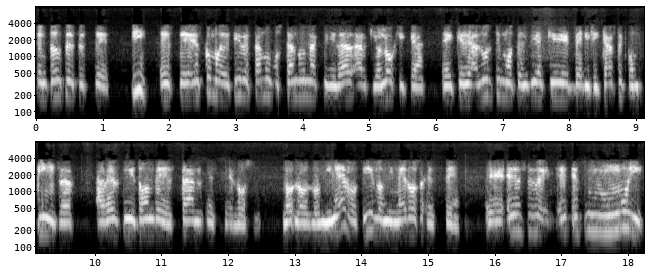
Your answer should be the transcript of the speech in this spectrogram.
Entonces, este sí, este es como decir, estamos buscando una actividad arqueológica eh, que al último tendría que verificarse con pinzas a ver si dónde están este los los, los mineros, sí, los mineros este eh, es, es, muy,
